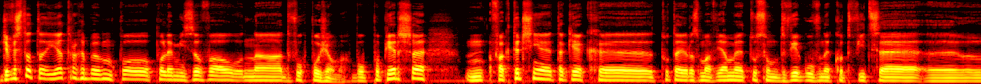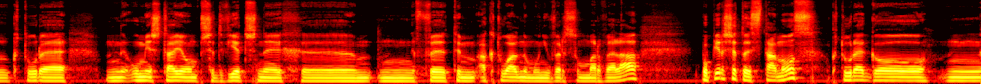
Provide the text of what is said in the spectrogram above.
Wiesz to ja trochę bym po, polemizował na dwóch poziomach, bo po pierwsze faktycznie tak jak e, tutaj rozmawiamy, tu są dwie główne kotwice, e, które umieszczają przedwiecznych w tym aktualnym uniwersum Marvela. Po pierwsze to jest Thanos, którego mm,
